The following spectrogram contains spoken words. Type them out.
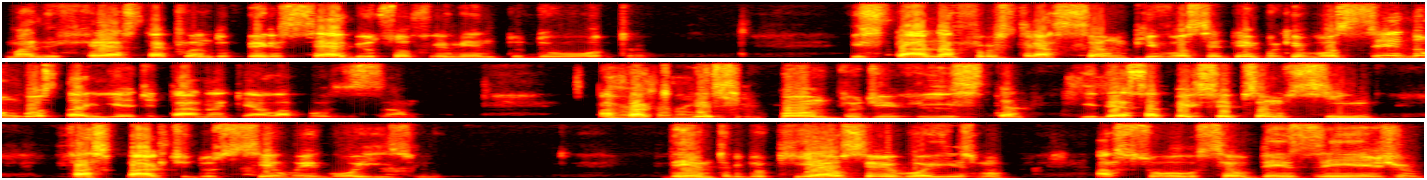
manifesta quando percebe o sofrimento do outro está na frustração que você tem porque você não gostaria de estar naquela posição. A partir desse ponto de vista e dessa percepção, sim, faz parte do seu egoísmo. Dentro do que é o seu egoísmo, a sua, o seu desejo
